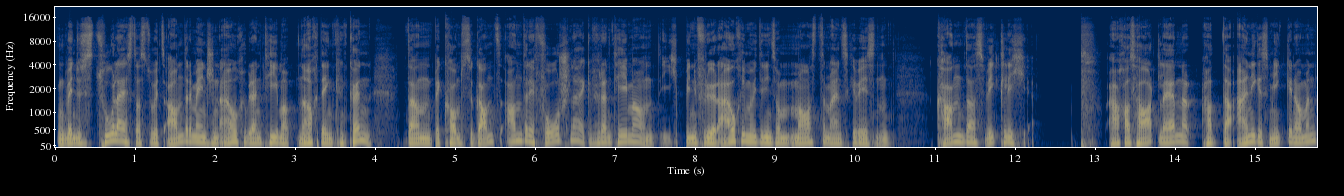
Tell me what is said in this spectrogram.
und wenn du es zulässt, dass du jetzt andere Menschen auch über ein Thema nachdenken können, dann bekommst du ganz andere Vorschläge für ein Thema und ich bin früher auch immer wieder in so Masterminds gewesen und kann das wirklich, auch als Hardlerner, hat da einiges mitgenommen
